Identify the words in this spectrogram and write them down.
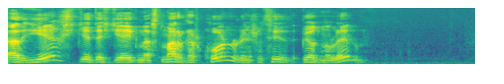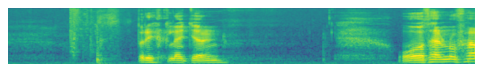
að ég get ekki eignast margar konur eins og þið björn á leirum bryggleggjarinn Og það er nú fá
